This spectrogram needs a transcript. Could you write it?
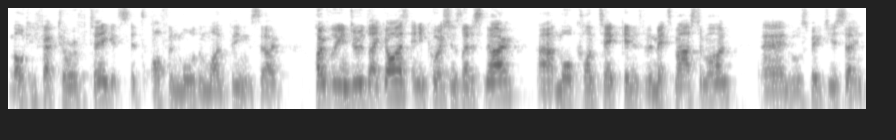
multifactorial fatigue, it's, it's often more than one thing. So hopefully you enjoyed that, guys. Any questions, let us know. Uh, more content, get into the Mets Mastermind, and we'll speak to you soon.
